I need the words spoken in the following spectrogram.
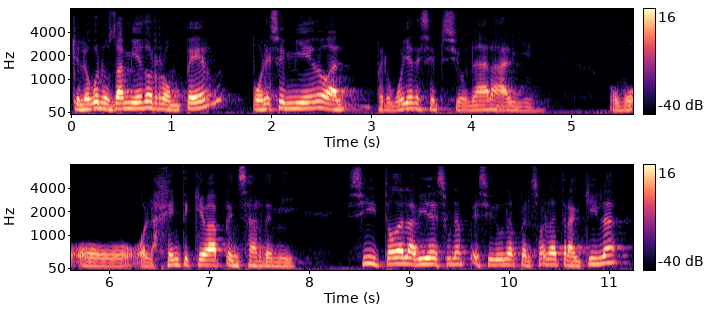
que luego nos da miedo romper por ese miedo al, pero voy a decepcionar a alguien, o, la gente que va a pensar de mí. Sí, toda la vida es una, he sido una persona tranquila,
